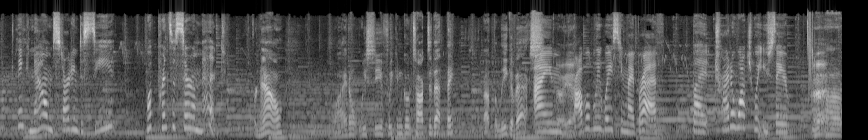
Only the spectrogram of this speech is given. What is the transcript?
I think now I'm starting to see what Princess Sarah meant. For now, why don't we see if we can go talk to that thing about the League of S? I'm Oh, yeah. probably wasting my breath, but try to watch what you say. Uh, Uh,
